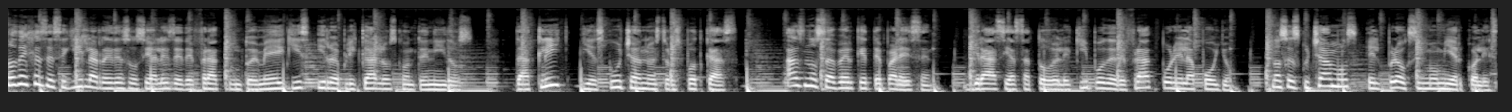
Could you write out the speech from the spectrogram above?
No dejes de seguir las redes sociales de defrag.mx y replicar los contenidos. Da clic y escucha nuestros podcasts. Haznos saber qué te parecen. Gracias a todo el equipo de Defrag por el apoyo. Nos escuchamos el próximo miércoles.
